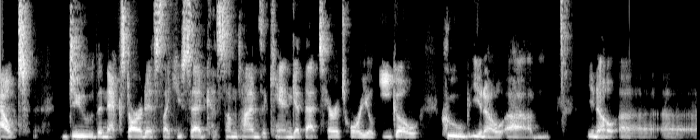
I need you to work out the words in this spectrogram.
outdo the next artist like you said because sometimes it can get that territorial ego who you know um, you know uh, uh,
